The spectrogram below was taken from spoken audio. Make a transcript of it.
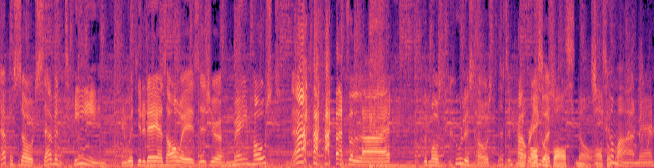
episode 17. And with you today, as always, is your main host. That's a lie. The most coolest host. That's No, improper also English. false. No, Gee, also come false. on, man.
